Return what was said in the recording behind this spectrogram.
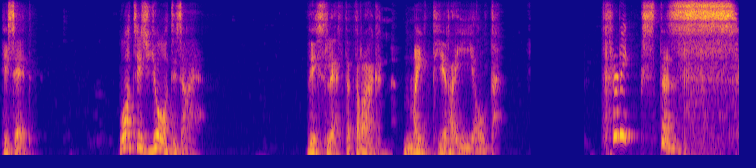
he said. What is your desire? This left the dragon mighty riled. Tricksters,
